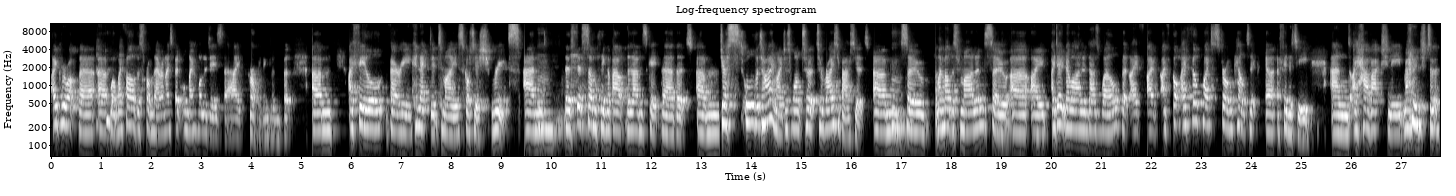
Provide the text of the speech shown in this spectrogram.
I grew up there. Uh, well, my father's from there, and I spent all my holidays there. I grew up in England, but um, I feel very connected to my Scottish roots. And mm. there's just something about the landscape there that um, just all the time I just want to, to write about it. Um, mm. So my mother's from Ireland, so uh, I I don't know Ireland as well, but I've, I've I've got I feel quite a strong Celtic uh, affinity And I have actually managed to,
